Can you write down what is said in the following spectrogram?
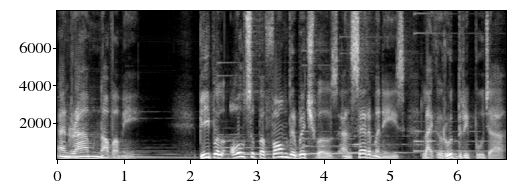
and Ram Navami. People also perform the rituals and ceremonies like Rudri Puja,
